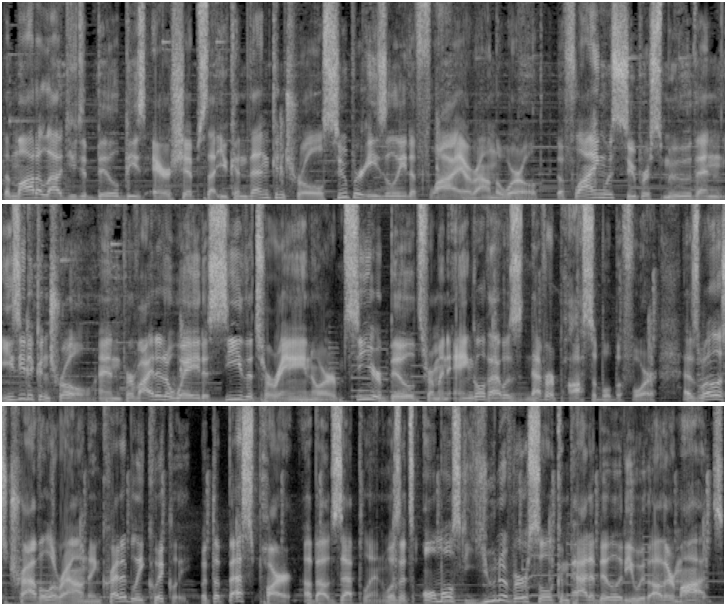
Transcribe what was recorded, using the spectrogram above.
the mod allowed you to build these airships that you can then control super easily to fly around the world. The flying was super smooth and easy to control, and provided a way to see the terrain or see your builds from an angle that was never possible before, as well as travel around incredibly quickly. But the best part about Zeppelin was its almost universal compatibility with other mods.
